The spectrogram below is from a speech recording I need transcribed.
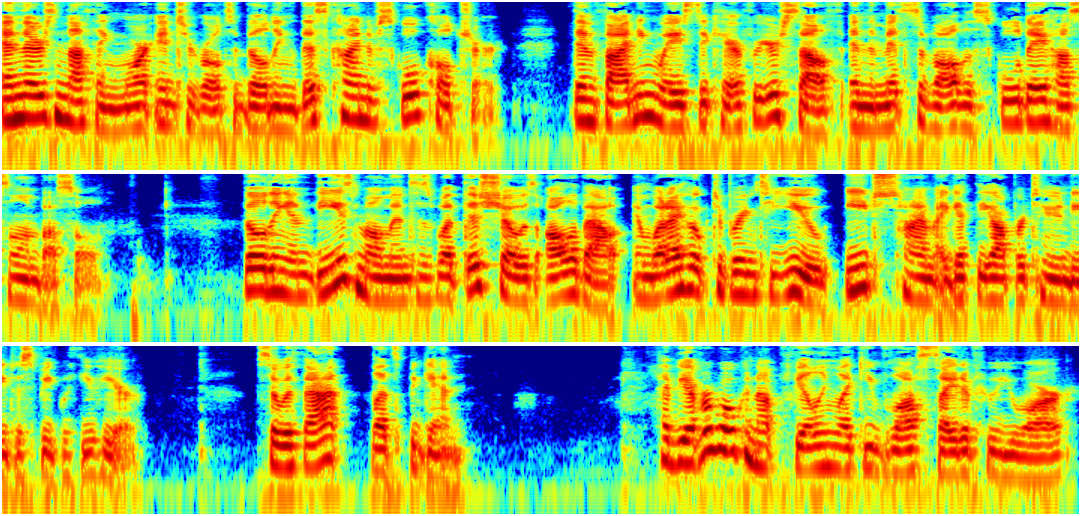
And there's nothing more integral to building this kind of school culture than finding ways to care for yourself in the midst of all the school day hustle and bustle. Building in these moments is what this show is all about and what I hope to bring to you each time I get the opportunity to speak with you here. So, with that, let's begin. Have you ever woken up feeling like you've lost sight of who you are?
